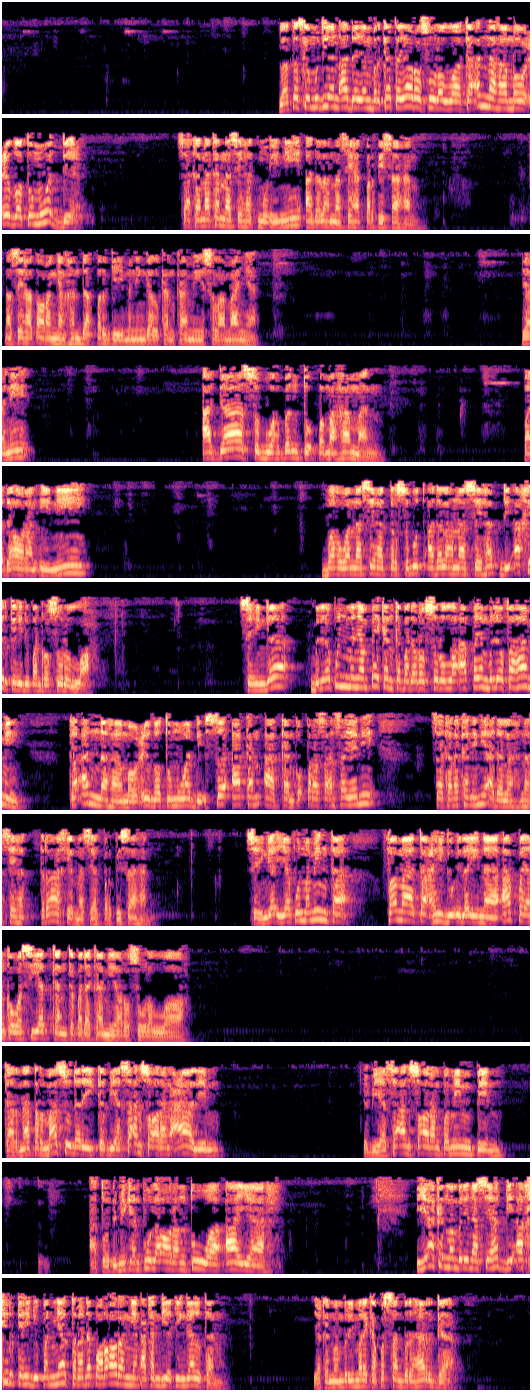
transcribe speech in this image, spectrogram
Lantas kemudian ada yang berkata, Ya Rasulullah, ka'annaha mau'idhatu muwaddi' Seakan-akan nasihatmu ini adalah nasihat perpisahan. Nasihat orang yang hendak pergi meninggalkan kami selamanya. yakni ada sebuah bentuk pemahaman pada orang ini bahwa nasihat tersebut adalah nasihat di akhir kehidupan Rasulullah. Sehingga beliau pun menyampaikan kepada Rasulullah apa yang beliau fahami. Ka'annaha mau'izatu muwaddi. Seakan-akan kok perasaan saya ini Seakan-akan ini adalah nasihat terakhir, nasihat perpisahan. Sehingga ia pun meminta, "Fama ta'hidu ilaina?" Apa yang kau wasiatkan kepada kami ya Rasulullah? Karena termasuk dari kebiasaan seorang alim, kebiasaan seorang pemimpin, atau demikian pula orang tua, ayah, ia akan memberi nasihat di akhir kehidupannya terhadap orang-orang yang akan dia tinggalkan. Ia akan memberi mereka pesan berharga,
